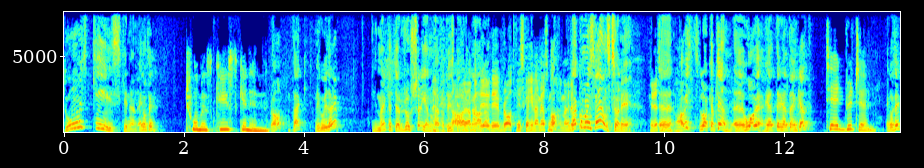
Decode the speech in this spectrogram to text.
Thomas Kiskinen. En gång till. Thomas Kiskinen. Bra, tack. Vi går vidare. Ni märker att jag ruschar igenom här för att vi ska Ja, ja, hinna men alla. det, det är bra att vi ska hinna med så många Ja, som möjligt. här kommer en svensk, hörni. Är det så? Eh, Ja. ja, visst. Lagkapten. Eh, HV heter helt enkelt. Ted Britton. En gång till.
